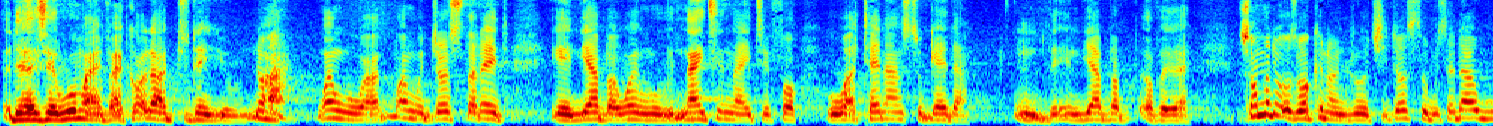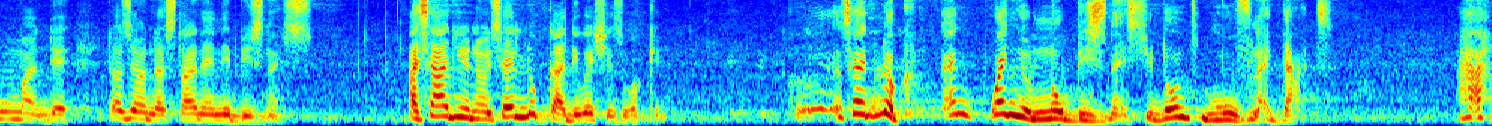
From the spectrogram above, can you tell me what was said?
There's a woman, if I call her today, you know her. When we, were, when we just started in Yaba, when we were 1994, we were tenants together in, in Yaba. There. Somebody was walking on the road. She just told me, said, that woman there doesn't understand any business. I said, you know? He said, look at the way she's walking. I said, look, and when you know business, you don't move like that. Ah.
